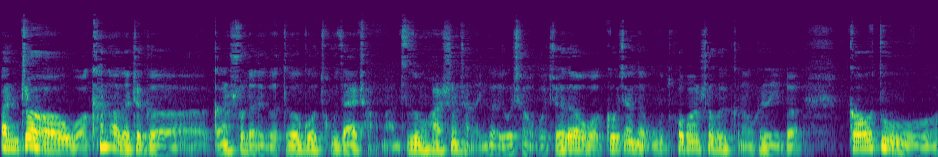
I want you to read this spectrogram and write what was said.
按照我看到的这个刚说的这个德国屠宰场嘛，自动化生产的一个流程，我觉得我构建的乌托邦社会可能会是一个高度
